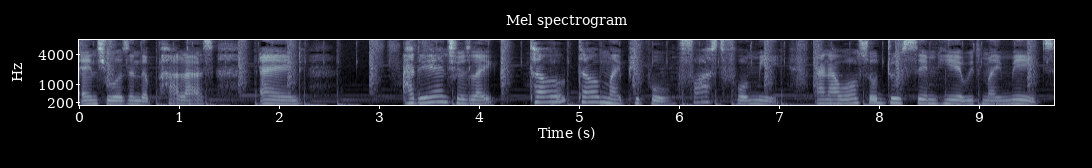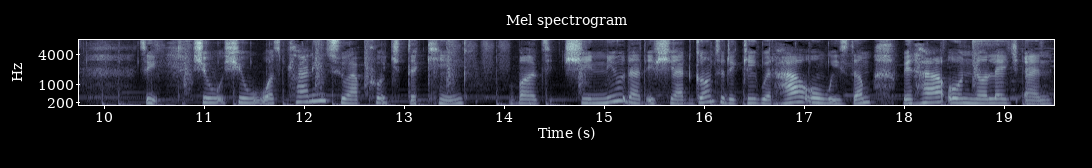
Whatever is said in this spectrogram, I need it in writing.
and she was in the palace. And at the end, she was like, Tell tell my people, fast for me, and I will also do same here with my mates. See, she she was planning to approach the king, but she knew that if she had gone to the king with her own wisdom, with her own knowledge and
